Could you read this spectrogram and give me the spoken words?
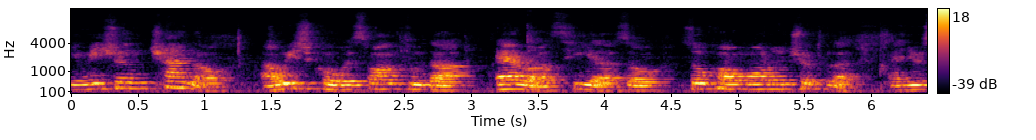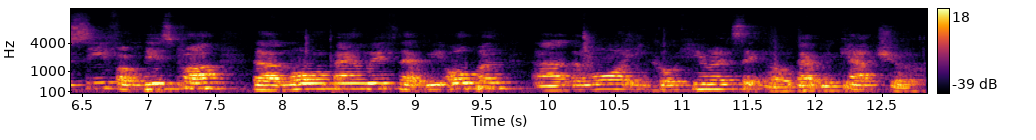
emission channel, uh, which correspond to the errors here, so so-called Mollow triplet. And you see from this plot, the more bandwidth that we open, uh, the more incoherent signal that we capture.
